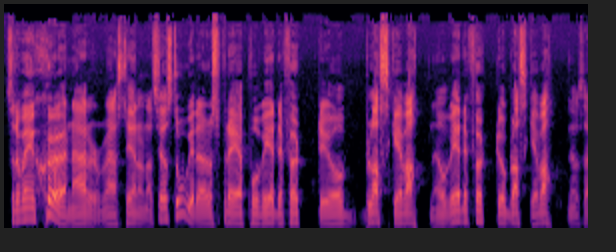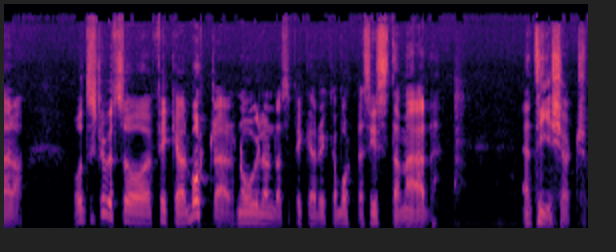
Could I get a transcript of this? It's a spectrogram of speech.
Så det var en skön ära de här stenarna. Så jag stod ju där och sprayade på VD40 och blaskade i vattnet och VD40 och blaskade i vattnet och så här. Och till slut så fick jag väl bort det här någorlunda, så fick jag rycka bort det sista med en t-shirt.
